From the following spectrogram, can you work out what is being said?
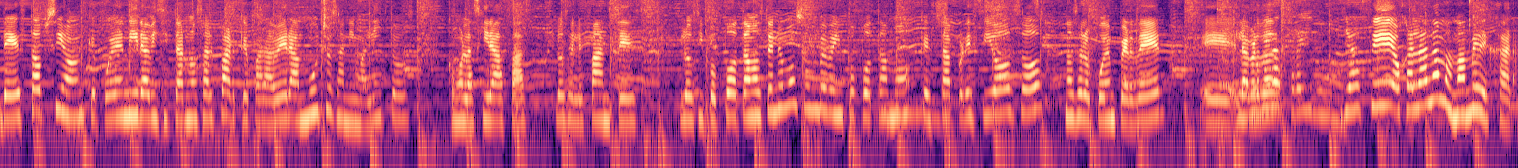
de esta opción que pueden ir a visitarnos al parque para ver a muchos animalitos como las jirafas, los elefantes, los hipopótamos. Tenemos un bebé hipopótamo que está precioso, no se lo pueden perder. Eh, la verdad, ya sé, ojalá la mamá me dejara.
